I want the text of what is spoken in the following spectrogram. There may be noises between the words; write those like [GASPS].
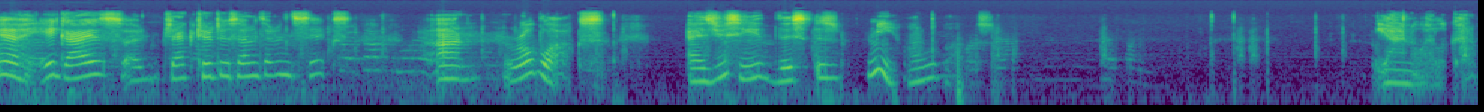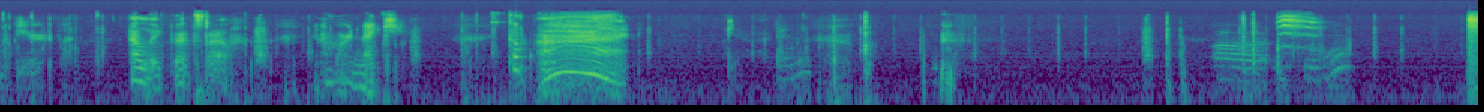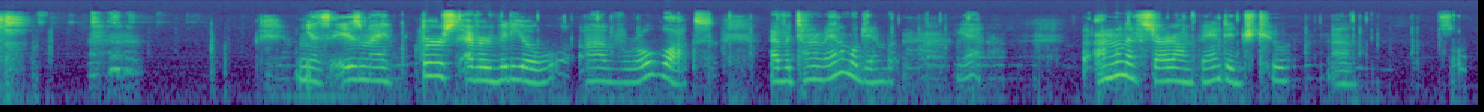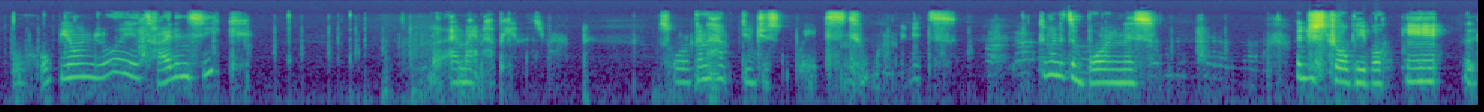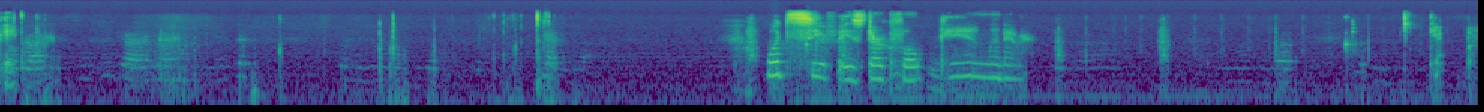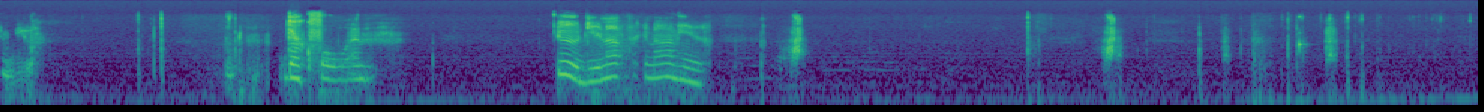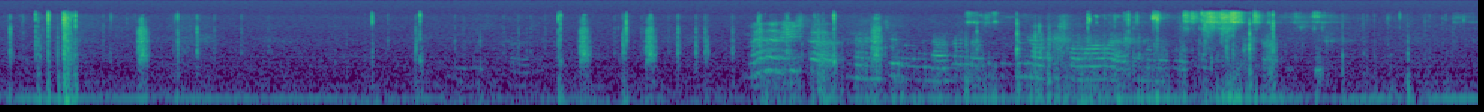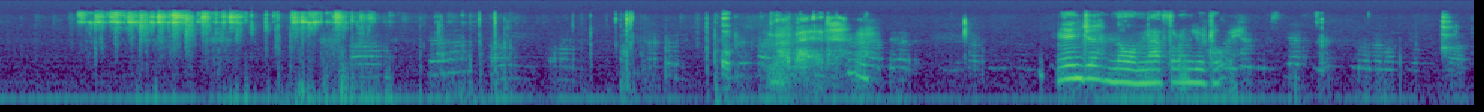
Yeah, hey guys, I'm Jack22776 on Roblox. As you see, this is me on Roblox. Yeah, I know I look kind of weird, but I like that style. And I'm wearing Nike. Come on! Yes, it is my first ever video of Roblox. I have a ton of Animal Jam, but yeah. But I'm gonna start on Vantage too. Um, so hope you enjoy. It's hide and seek. But I might not be in this round. So we're gonna have to just wait two more minutes. Two minutes of boringness. I just troll people. [LAUGHS] okay. What's your face, dark? Okay, whatever. Can't find you. Dark Fallen. Dude, you're not freaking on here. My bad. Ninja, no, I'm not throwing your toy.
